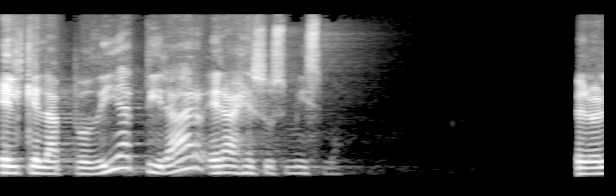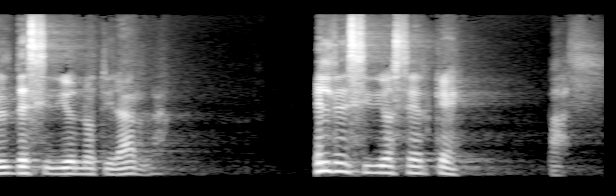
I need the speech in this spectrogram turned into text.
El que la podía tirar era Jesús mismo. Pero él decidió no tirarla. Él decidió hacer qué? Paz.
